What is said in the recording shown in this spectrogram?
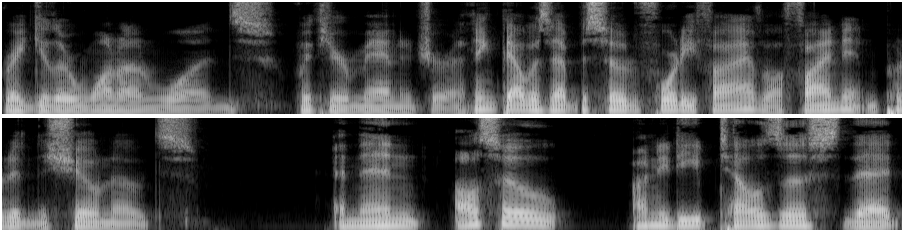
regular one on ones with your manager. I think that was episode 45. I'll find it and put it in the show notes. And then also, Anudeep tells us that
